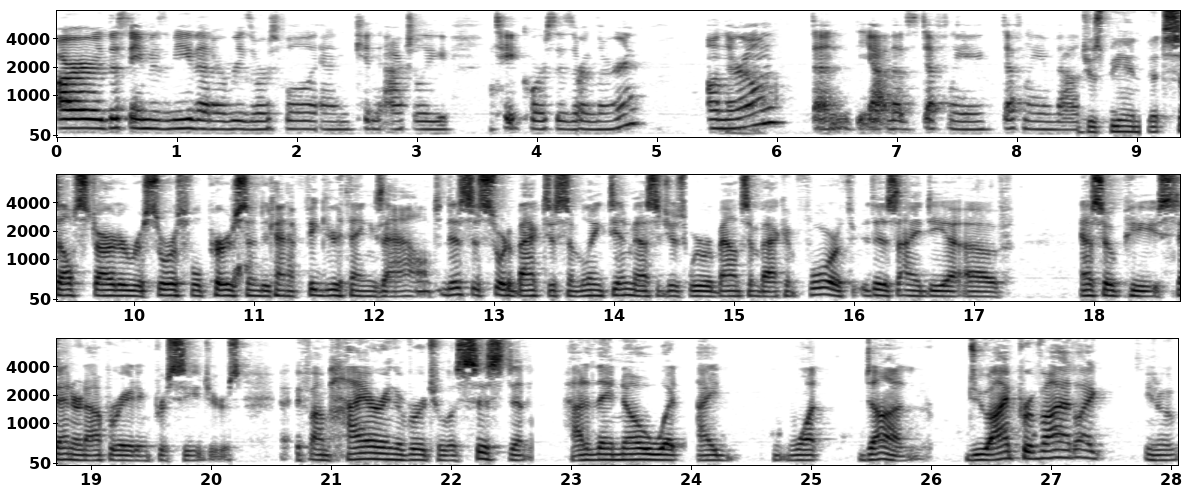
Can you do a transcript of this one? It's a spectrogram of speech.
are the same as me that are resourceful and can actually take courses or learn on their own, then yeah, that's definitely definitely a value. Just being that self-starter, resourceful person to kind of figure things out. Mm-hmm. This is sort of back to some LinkedIn messages we were bouncing back and forth. This idea of SOP, standard operating procedures. If I'm hiring a virtual assistant, how do they know what I want done? Do I provide like, you know,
